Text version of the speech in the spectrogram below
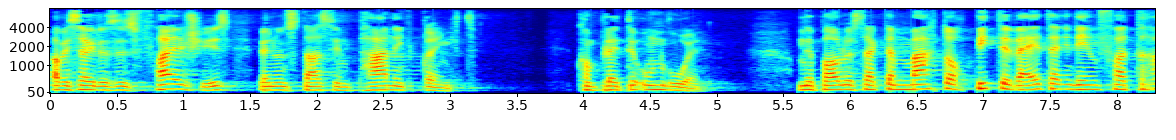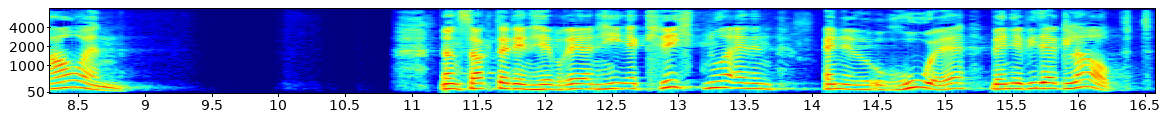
Aber ich sage, dass es falsch ist, wenn uns das in Panik bringt. Komplette Unruhe. Und der Paulus sagt, dann mach doch bitte weiter in dem Vertrauen. Dann sagt er den Hebräern, hey, ihr kriegt nur einen eine Ruhe, wenn ihr wieder glaubt.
